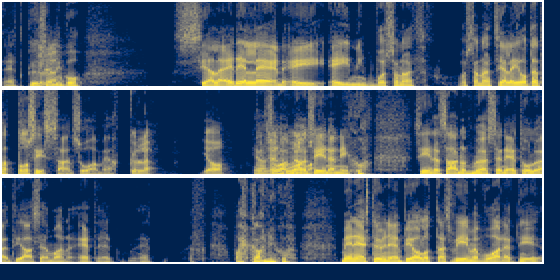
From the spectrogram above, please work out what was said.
et, kyllä, kyllä. se niin kuin, siellä edelleen ei, ei niin kuin voi, sanoa, että, voi sanoa, että siellä ei oteta tosissaan Suomea. Kyllä, joo. Ja Suomi on siinä, niin kuin, siinä saanut myös sen etulyöntiaseman, että et, et, vaikka on niin kuin menestyneempi ollut tässä viime vuodet, niin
